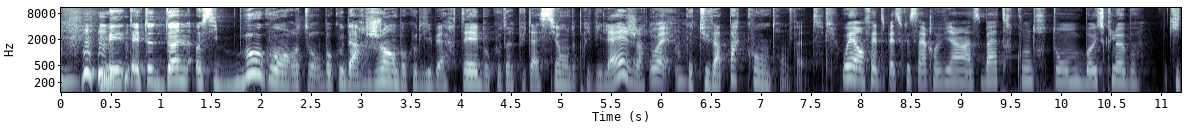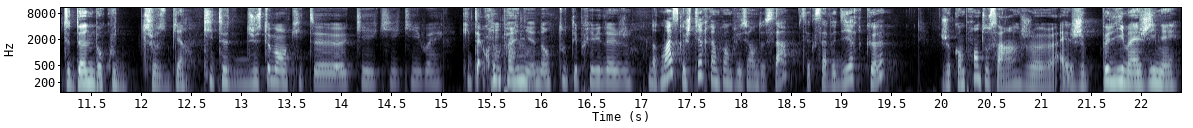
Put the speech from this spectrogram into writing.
mais elle te donne aussi beaucoup en retour, beaucoup d'argent, beaucoup de liberté, beaucoup de réputation, de privilèges Ouais. que tu vas pas contre en fait, Ouais, en fait, parce que ça revient à se battre contre ton boys club. qui te donne beaucoup de choses bien. Qui te, justement, qui te, qui, qui, qui, ouais, qui t'accompagne dans tous tes privilèges. Donc moi, ce que je tire comme conclusion de ça, c'est que ça veut dire que je comprends tout ça, hein, je, je peux l'imaginer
